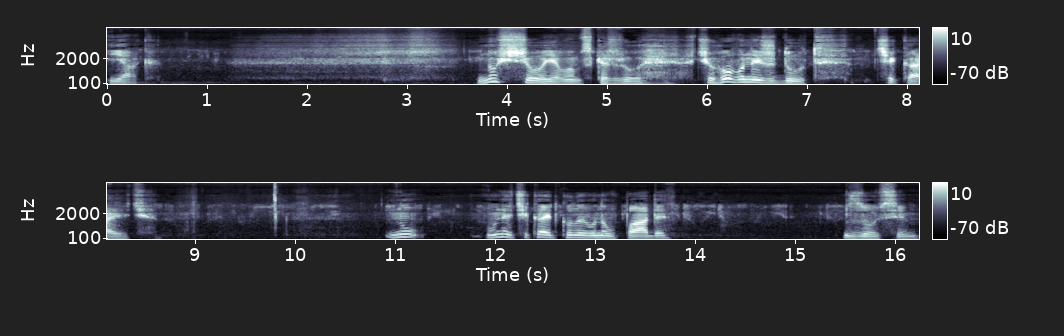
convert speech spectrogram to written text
як. Ну, що я вам скажу? Чого вони ждуть, чекають? Ну, вони чекають, коли воно впаде. Зовсім.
